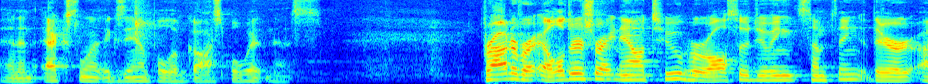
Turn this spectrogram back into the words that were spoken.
and an excellent example of gospel witness. Proud of our elders right now, too, who are also doing something. They're uh,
